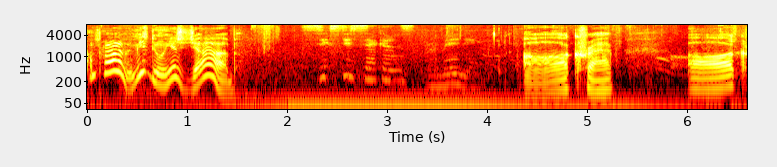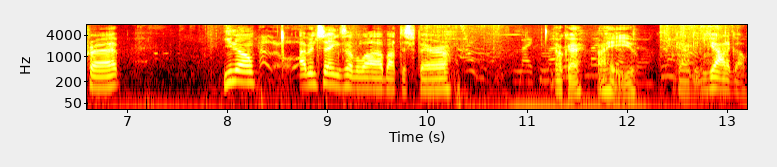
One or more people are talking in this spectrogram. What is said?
I'm proud of him. He's doing his job. 60 seconds remaining. Aw, crap. Aw, crap. You know, I've been saying stuff a lot about. Like mother, Okay, I hate you. You gotta go. You gotta go.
